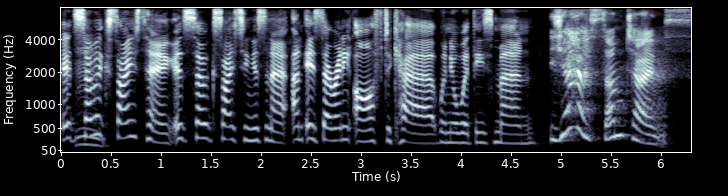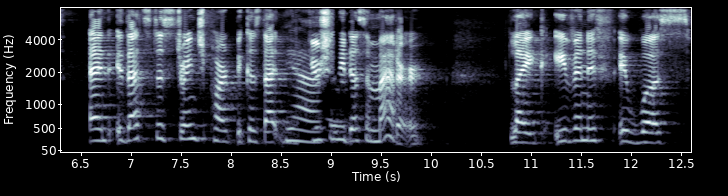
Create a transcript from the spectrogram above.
it's so exciting. It's so exciting, isn't it? And is there any aftercare when you're with these men? Yeah, sometimes. And that's the strange part because that Yeah. usually doesn't matter. Like, even if it was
